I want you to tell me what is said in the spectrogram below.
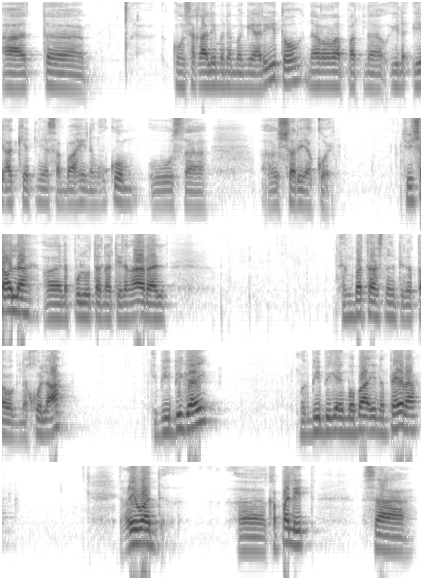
At uh, kung sakali man mangyari ito, nararapat na iakyat niya sa bahay ng hukom o sa uh, Sharia court. So inshallah, uh, napulutan natin ang aral ang batas ng tinatawag na khula. Ibibigay, magbibigay ang babae ng pera, reward, uh, kapalit sa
